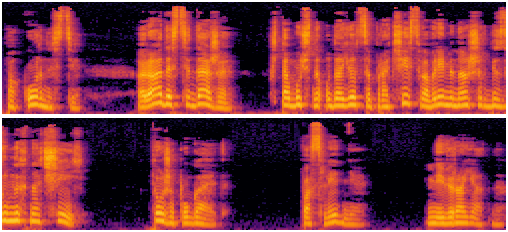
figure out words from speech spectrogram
покорности, радости даже, что обычно удается прочесть во время наших безумных ночей, тоже пугает. Последнее невероятно.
